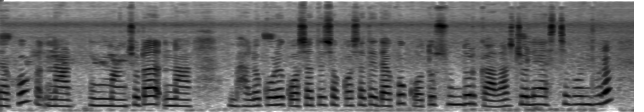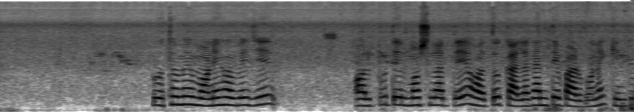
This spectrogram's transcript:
দেখো, না, মাংসটা না, ভালো করে কষাতে কষাতে দেখো কত সুন্দর কালার চলে আসছে বন্ধুরা। প্রথমে মনে হবে যে অল্প তেল মশলাতে হয়তো কালার আনতে পারব না, কিন্তু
